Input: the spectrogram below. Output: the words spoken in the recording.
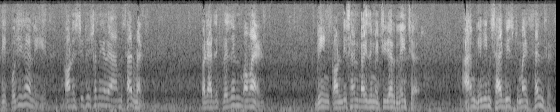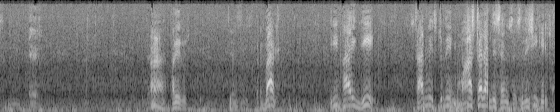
the position is, constitutionally I am servant. But at the present moment, being conditioned by the material nature, I am giving service to my senses. Hare Krishna. But if I give service to the master of the senses, Rishikesha,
